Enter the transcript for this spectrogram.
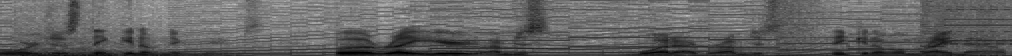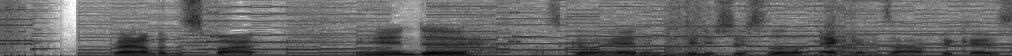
or just thinking of nicknames. But right here, I'm just, whatever, I'm just thinking of them right now. Right up at the spot. And uh, let's go ahead and finish this little Ekans off because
